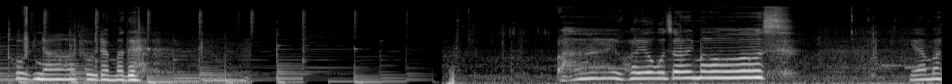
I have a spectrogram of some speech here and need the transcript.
と遠いなトイレまで。はいおはようございます。大和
